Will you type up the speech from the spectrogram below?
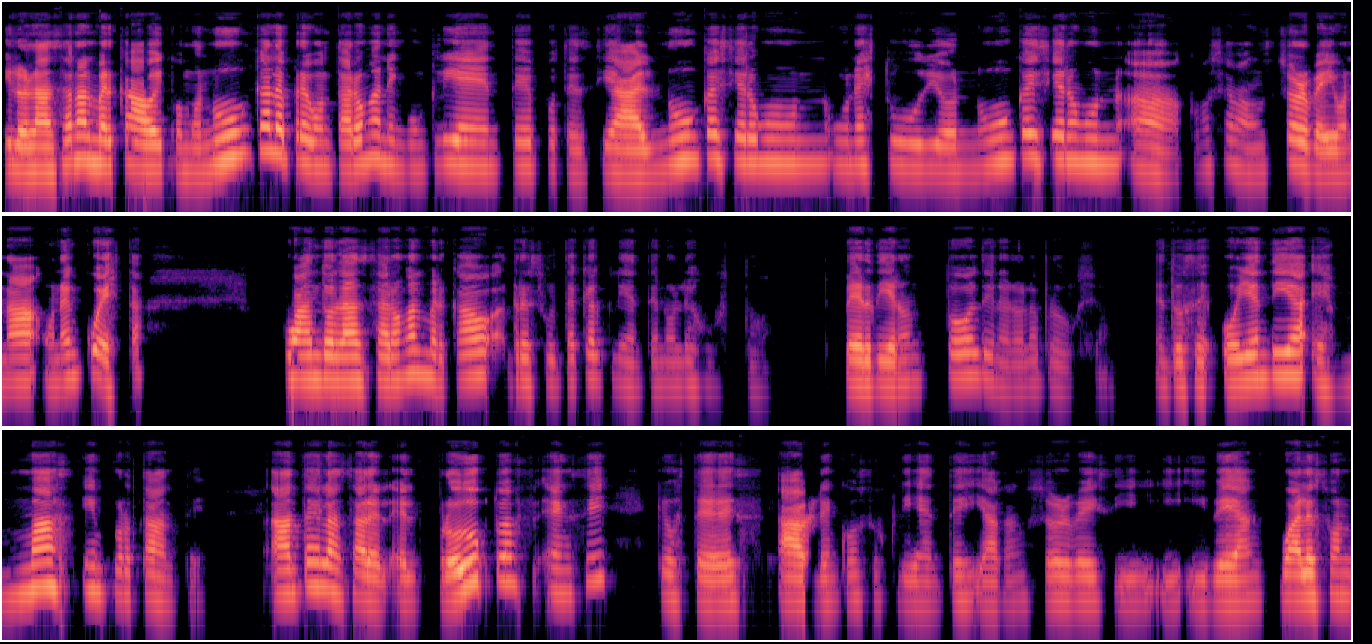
y lo lanzan al mercado, y como nunca le preguntaron a ningún cliente potencial, nunca hicieron un un estudio, nunca hicieron un, ah, ¿cómo se llama? Un survey, una una encuesta, cuando lanzaron al mercado, resulta que al cliente no les gustó. Perdieron todo el dinero de la producción. Entonces, hoy en día es más importante, antes de lanzar el, producto en, sí, que ustedes hablen con sus clientes y hagan surveys y, vean cuáles son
